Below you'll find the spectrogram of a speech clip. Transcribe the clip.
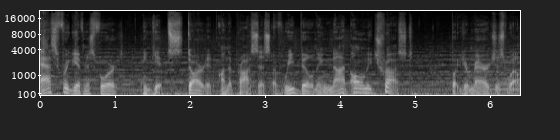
ask forgiveness for it, and get started on the process of rebuilding not only trust, but your marriage as well.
